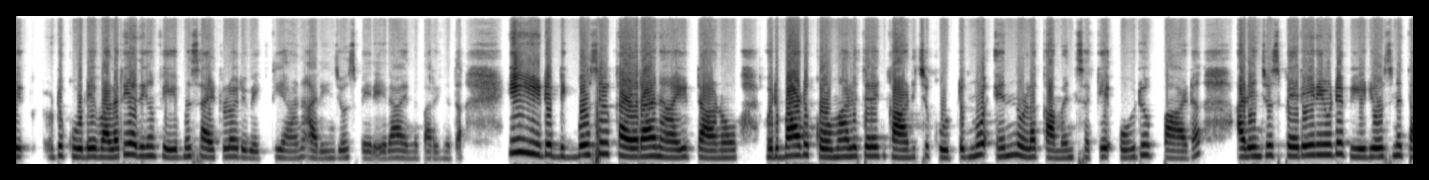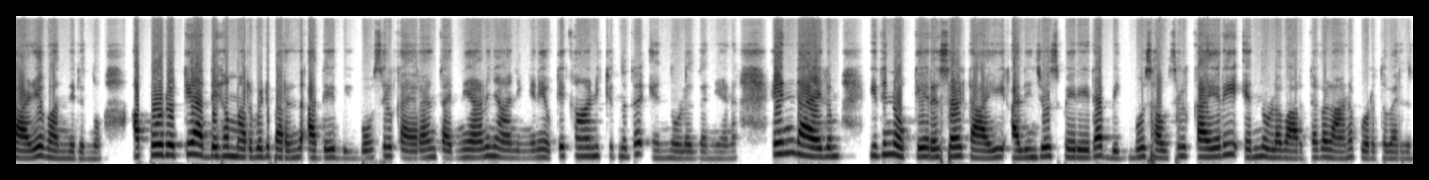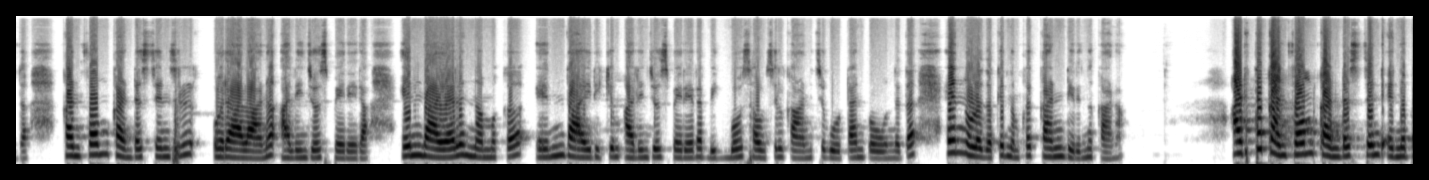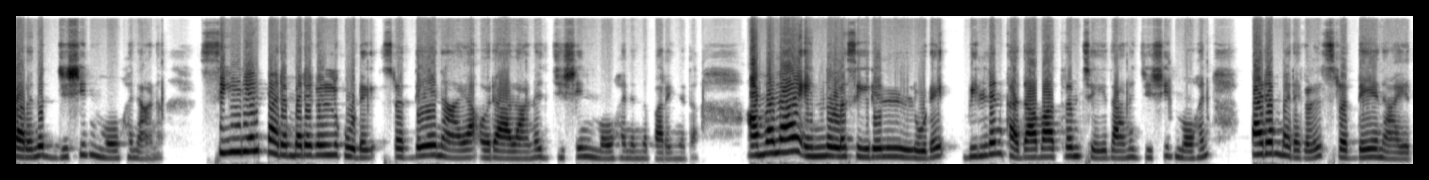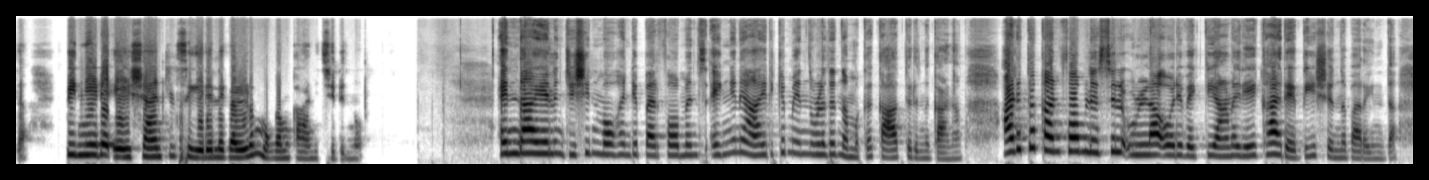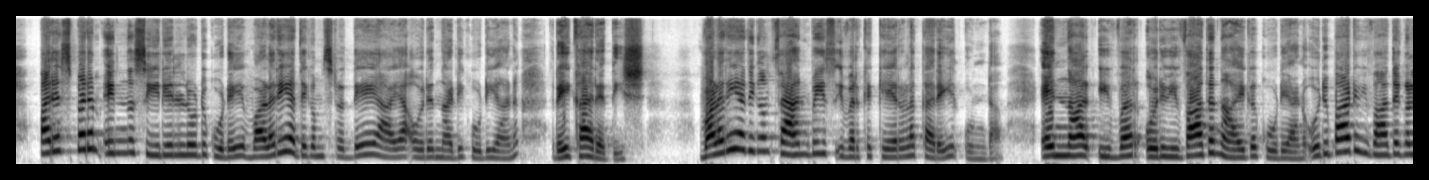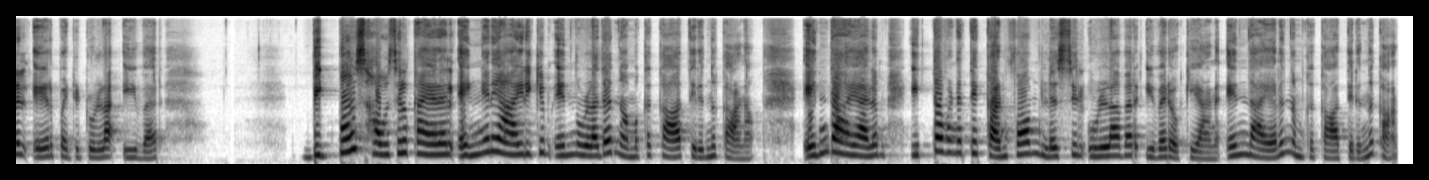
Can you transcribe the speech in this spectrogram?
കൂടെ വളരെയധികം ഫേമസ് ആയിട്ടുള്ള ഒരു വ്യക്തിയാണ് അലിൻ ജോസ് പെരേര എന്ന് പറയുന്നത്. ഈയിടെ ബിഗ് ബോസിൽ കയറാനായിട്ടാണോ ഒരുപാട് കോമാളിത്തരം കാണിച്ചു കൂട്ടുന്നു എന്നുള്ള കമന്റ്സ് ഒക്കെ ഒരുപാട് അലിൻ ജോസ് പെരേരയുടെ വീഡിയോസിന് താഴെ വന്നിരുന്നു. അപ്പോഴൊക്കെ അദ്ദേഹം മറുപടി പറഞ്ഞത് അതേ ബിഗ് ബോസിൽ കയറാൻ തന്നെയാണ് ഞാൻ ഇങ്ങനെയൊക്കെ കാണിക്കുന്നത് എന്നുള്ളത് തന്നെയാണ്. എന്തായാലും ഇതിനൊക്കെ റിസൾട്ടായി അലിൻജോസ് പെരേര ബിഗ് ബോസ് ഹൗസിൽ കയറി എന്നുള്ള വാർത്തകളാണ് പുറത്തു വരുന്നത്. കൺഫേം കണ്ടസ്റ്റൻസിൽ ഒരാളാണ് അലിൻജോസ് പെരേര. എന്തായാലും നമുക്ക് എന്തായിരിക്കും അലിൻജോസ് പെരേര ബിഗ് ബോസ് ഹൗസിൽ കാണിച്ചു കൂട്ടാൻ പോകുന്നത് എന്നുള്ളതൊക്കെ നമുക്ക് കണ്ടിരുന്ന് കാണാം. അടുത്ത കൺഫേം കണ്ടസ്റ്റന്റ് എന്ന് പറയുന്നത് ജിഷിൻ മോഹനാണ്. സീരിയൽ പരമ്പരകളിലൂടെ ശ്രദ്ധേയനായ ഒരാളാണ് ജിഷിൻ മോഹൻ എന്ന് പറയുന്നത്. അമല എന്നുള്ള സീരിയലിലൂടെ വില്ലൻ കഥാപാത്രം ചെയ്താണ് ജിഷിൻ മോഹൻ പരമ്പരകളിൽ ശ്രദ്ധേയനായത്. പിന്നീട് ഏഷ്യാനെറ്റിൽ സീരിയലുകളിലും മുഖം കാണിച്ചിരുന്നു. എന്തായാലും ജിഷിൻ മോഹന്റെ പെർഫോമൻസ് എങ്ങനെ ആയിരിക്കും എന്നുള്ളത് നമുക്ക് കാത്തിരുന്ന് കാണാം. അടുത്ത കൺഫേം ലിസ്റ്റിൽ ഉള്ള ഒരു വ്യക്തിയാണ് രേഖ രതീഷ് എന്ന് പറയുന്നത്. പരസ്പരം എന്ന സീരിയലിലോട് കൂടെ വളരെയധികം ശ്രദ്ധേയായ ഒരു നടി കൂടിയാണ് രേഖ രതീഷ്. വളരെയധികം ഫാൻ ബേസ് ഇവർക്ക് കേരളക്കരയിൽ ഉണ്ട്. എന്നാൽ ഇവർ ഒരു വിവാദ നായിക കൂടിയാണ്. ഒരുപാട് വിവാദങ്ങളിൽ ഏർപ്പെട്ടിട്ടുള്ള ഇവർ ബിഗ് ബോസ് ഹൗസിൽ കയറൽ എങ്ങനെയായിരിക്കും എന്നുള്ളത് നമുക്ക് കാത്തിരുന്ന് കാണാം. എന്തായാലും ഇത്തവണത്തെ കൺഫേം ലിസ്റ്റിൽ ഉള്ളവർ ഇവരൊക്കെയാണ്. എന്തായാലും നമുക്ക് കാത്തിരുന്ന് കാണാം.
